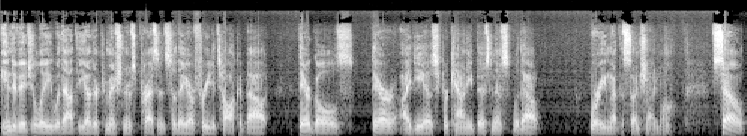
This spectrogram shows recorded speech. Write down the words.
individually without the other commissioners present, so they are free to talk about their goals, their ideas for county business without worrying about the sunshine law. So,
